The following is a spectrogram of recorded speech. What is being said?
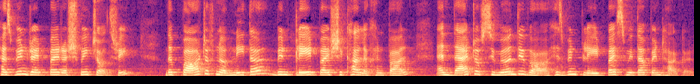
has been read by Rashmi Chaudhary, the part of Navnita been played by Shikha Lakhanpal, and that of Simone de Beauvoir has been played by Smita Pendharkar.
